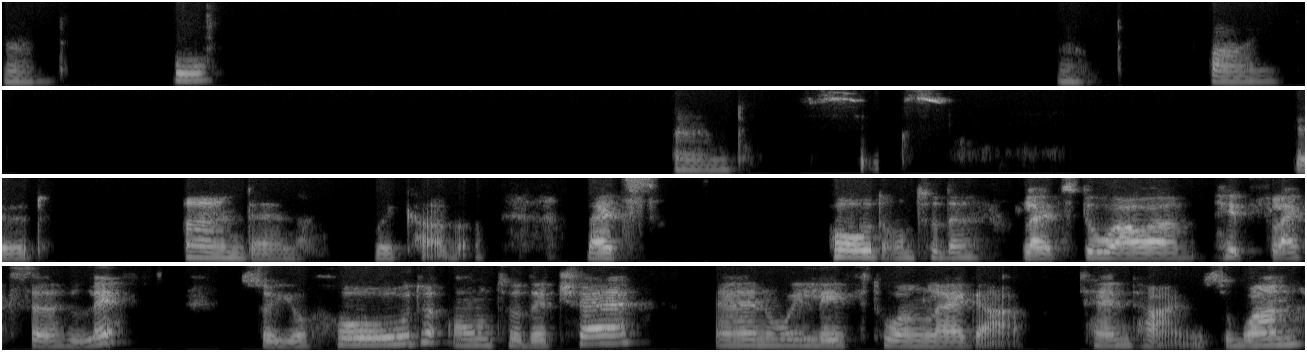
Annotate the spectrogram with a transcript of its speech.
and four and five and six. Good. And then recover. Let's hold onto the, let's do our hip flexor lift. So you hold onto the chair and we lift one leg up 10 times. One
